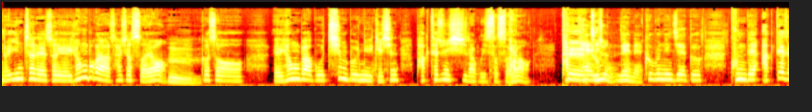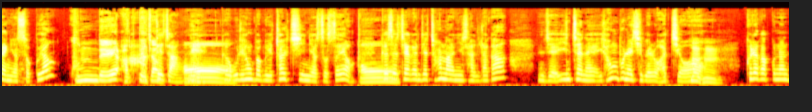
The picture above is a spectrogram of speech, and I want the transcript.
인천에서의 형부가 사셨어요. 음. 그래서 예, 형부하고 친분이 계신 박태준 씨라고 있었어요. 박태준? 네네. 그분이 이제 그 군대 악대장이었었고요. 군대의 악대장. 악대장. 어. 네. 그 우리 형부하고 절친이었었어요. 어. 그래서 제가 이제 천안이 살다가 이제 인천에 형부네 집에 왔죠. 음흠. 그래갖고는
